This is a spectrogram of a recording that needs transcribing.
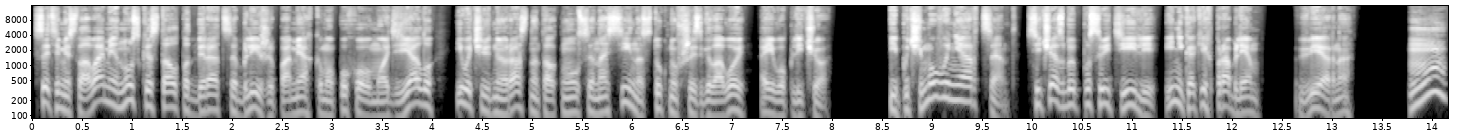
С этими словами Нуска стал подбираться ближе по мягкому пуховому одеялу и в очередной раз натолкнулся на Сина, стукнувшись головой о его плечо. «И почему вы не арцент? Сейчас бы посветили, и никаких проблем». «Верно». «М?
